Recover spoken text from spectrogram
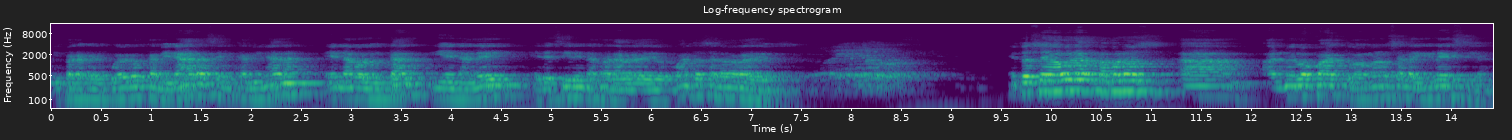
y para que el pueblo caminara, se encaminara en la voluntad y en la ley, es decir, en la palabra de Dios. ¿Cuántos alaban a Dios? Entonces ahora vámonos al nuevo pacto, vámonos a la iglesia.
